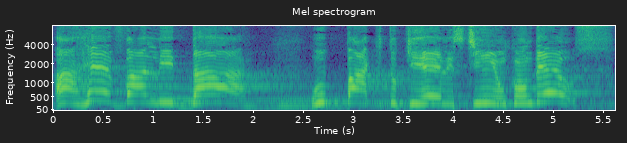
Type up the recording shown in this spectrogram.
a revalidar o pacto que eles tinham com Deus,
